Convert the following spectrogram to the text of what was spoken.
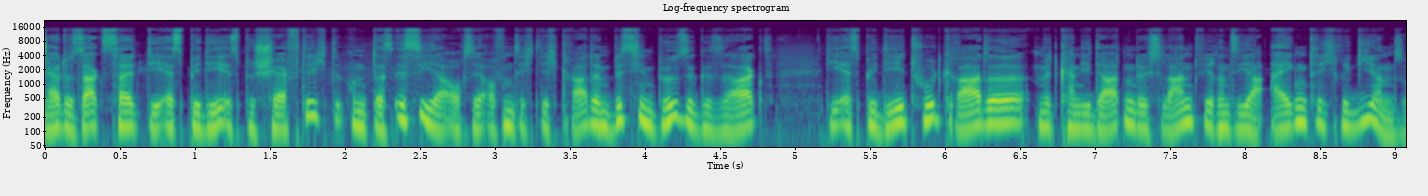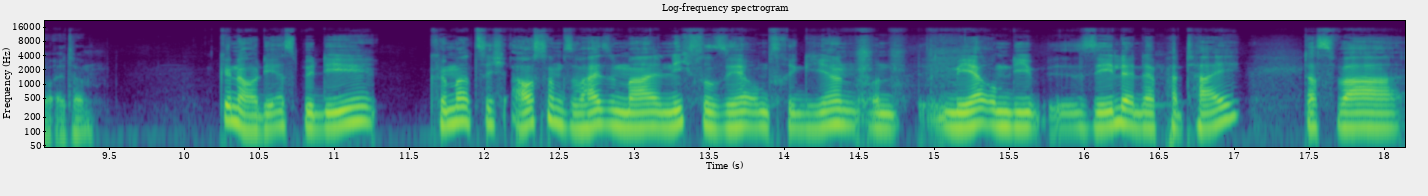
Ja, du sagst halt, die SPD ist beschäftigt und das ist sie ja auch sehr offensichtlich gerade ein bisschen böse gesagt. Die SPD tut gerade mit Kandidaten durchs Land, während sie ja eigentlich regieren sollte. Genau, die SPD kümmert sich ausnahmsweise mal nicht so sehr ums Regieren und mehr um die Seele der Partei. Das war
